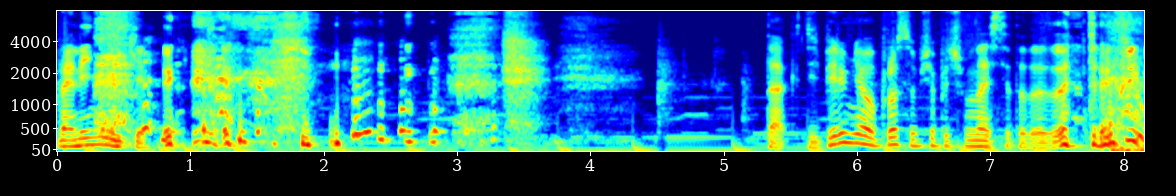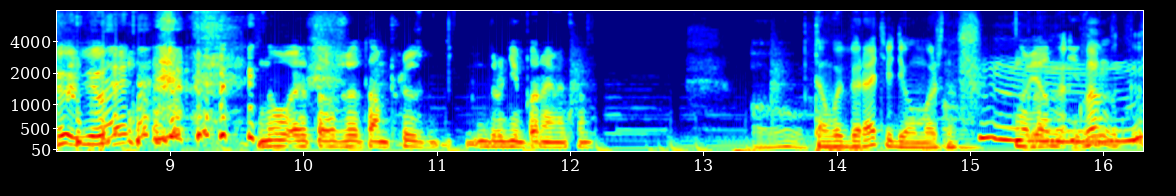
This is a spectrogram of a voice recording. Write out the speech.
На линейке. Так, теперь у меня вопрос вообще, почему Настя тогда убивает? Ну, это уже там плюс к другим параметрам. Там выбирать, видимо, можно. Ну, я- Главное- главное,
